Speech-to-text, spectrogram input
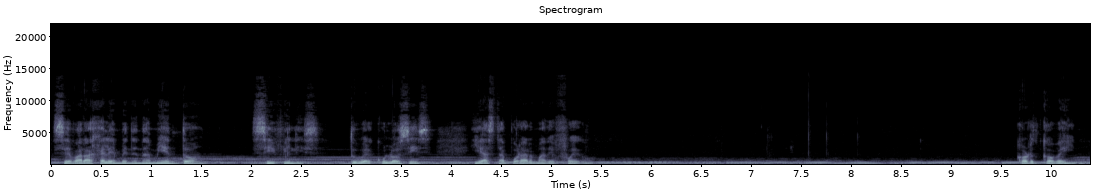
Se baraja el envenenamiento, sífilis, tuberculosis y hasta por arma de fuego. Kurt Cobain.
